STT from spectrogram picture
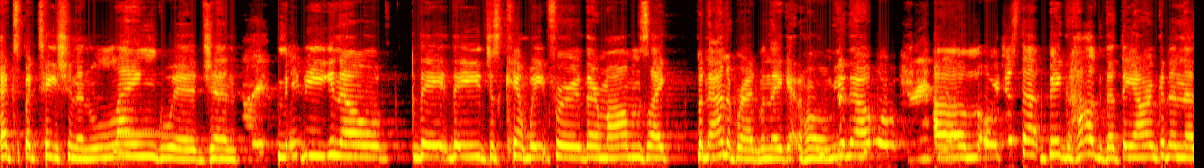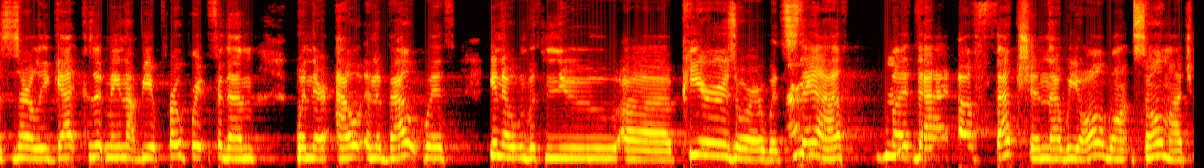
expectation and language and maybe you know they they just can't wait for their mom's like banana bread when they get home you know? Or, um, or just that big hug that they aren't going to necessarily get because it may not be appropriate for them when they're out and about with you know with new uh, peers or with staff. But that affection that we all want so much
